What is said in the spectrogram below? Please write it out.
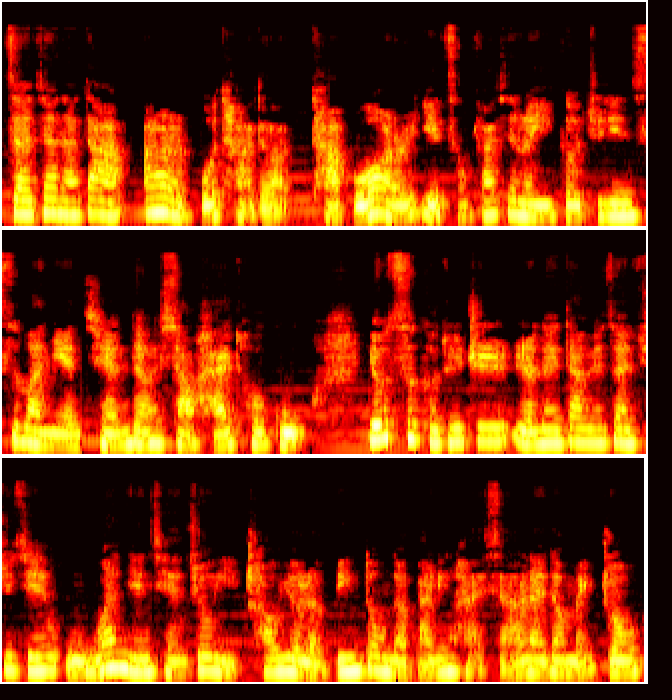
在加拿大阿尔伯塔的塔博尔也曾发现了一个距今。近四万年前的小孩头骨，由此可推知，人类大约在距今五万年前就已超越了冰冻的白令海峡，来到美洲。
